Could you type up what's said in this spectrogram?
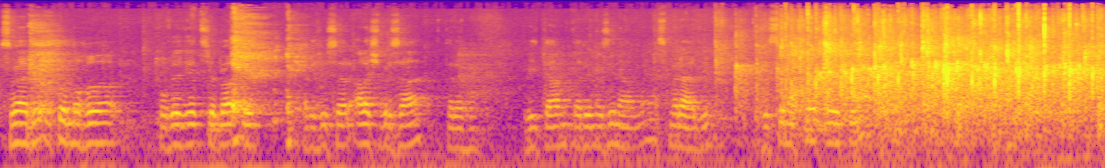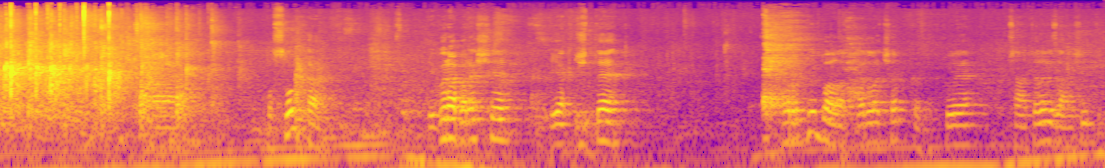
Své by o tom mohl povědět třeba i režisér Aleš Vrzák, kterého vítám tady mezi námi a jsme rádi, že se našel chvilku. poslouchá Igora Bareše, jak čte Hordubala Karla Čapka, to je, přátelé, zážitek.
